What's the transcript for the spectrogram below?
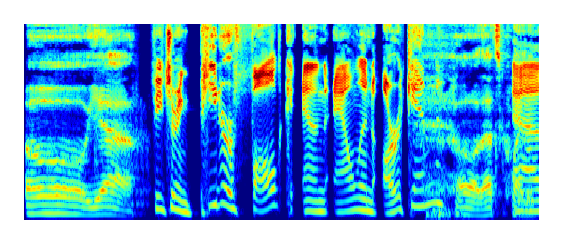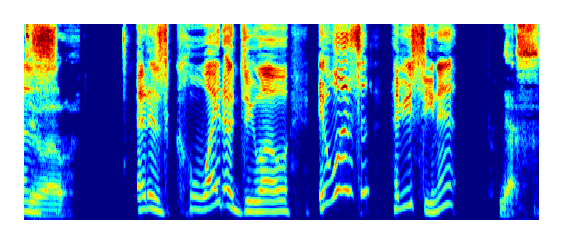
oh yeah. featuring Peter Falk and Alan Arkin. Oh, that's quite a duo. It is quite a duo. It was. Have you seen it? Yes.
